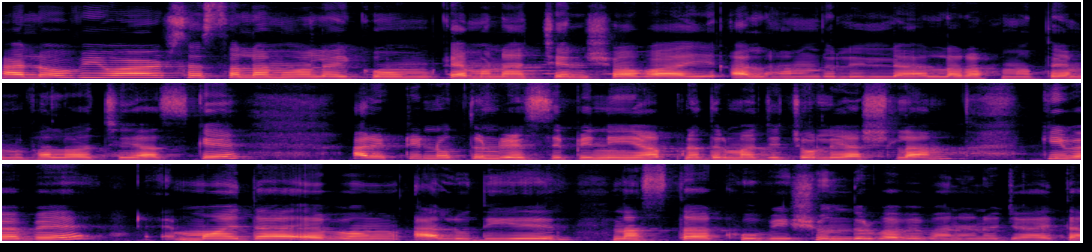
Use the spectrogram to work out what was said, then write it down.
হ্যালো ভিউয়ার্স, আসসালামু আলাইকুম। কেমন আছেন সবাই? আলহামদুলিল্লাহ আল্লাহ রহমতে আমি ভালো আছি আজকে। আরেকটি নতুন রেসিপি নিয়ে আপনাদের মাঝে চলে আসলাম। কীভাবে ময়দা এবং আলু দিয়ে নাস্তা খুবই সুন্দরভাবে বানানো যায় তা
